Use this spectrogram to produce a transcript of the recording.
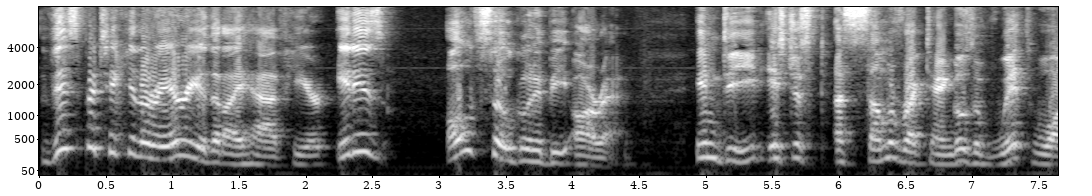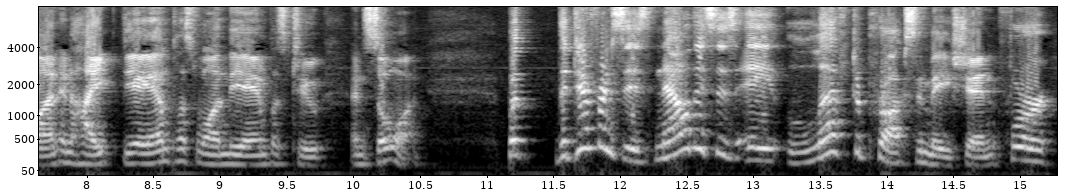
this particular area that I have here, it is also going to be Rn. Indeed, it's just a sum of rectangles of width 1 and height, the an plus 1, the an plus 2, and so on. But the difference is, now this is a left approximation for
